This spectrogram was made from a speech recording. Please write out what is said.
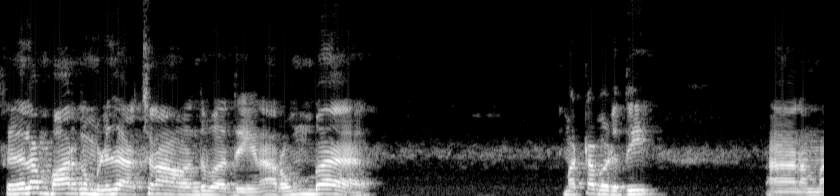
ஸோ இதெல்லாம் பார்க்கும் பொழுது அர்ச்சனா வந்து பார்த்தீங்கன்னா ரொம்ப மட்டப்படுத்தி நம்ம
